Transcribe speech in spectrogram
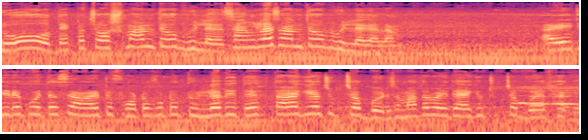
রোদ একটা চশমা আনতেও ভুল লাগে, সানগ্লাস আনতেও ভুল গেলাম আর এইটিরে কইতেছে আমার একটু ফটো ফটো তুললে দিতে, তারা গিয়ে চুপচাপ বইছে মাথার বাড়িতে একই চুপচাপ বয়ে থাকে।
